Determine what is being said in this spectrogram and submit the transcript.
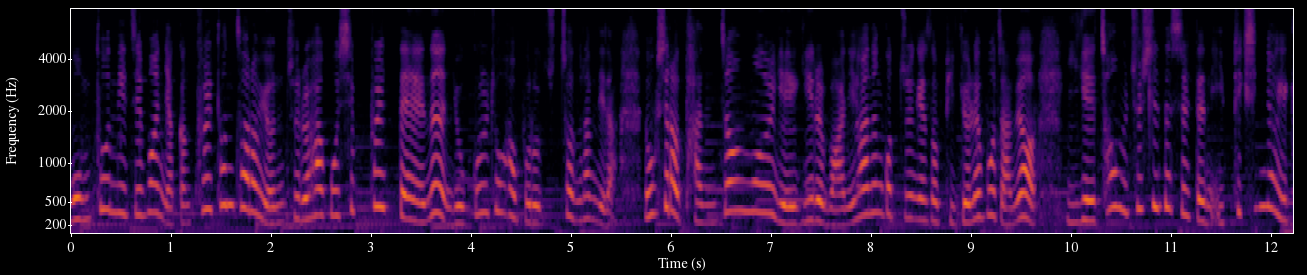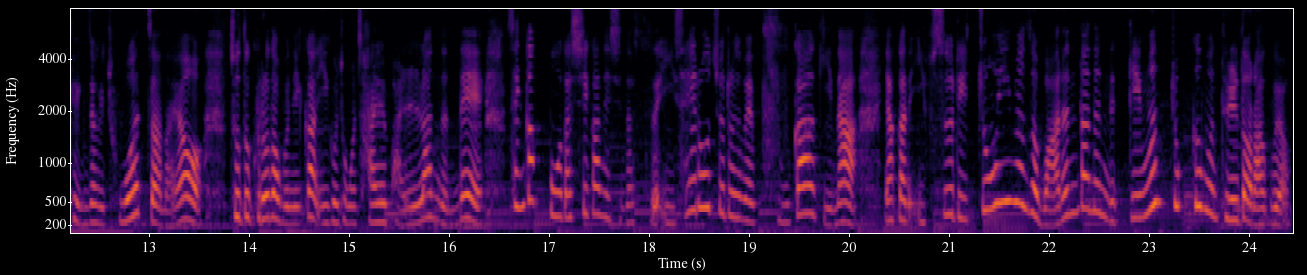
웜톤이지만 약간 쿨톤처럼 연출을 하고 싶을 때에는 이 꿀조합으로 추천을 합니다. 혹시라도 단점을 얘기를 많이 하는 것 중에서 비교를 해보자면 이게 처음 출시됐을 때는 이 픽싱력이 굉장히 좋았잖아요. 저도 그러다 보니까 이걸 정말 잘 발랐는데 생각보다 시간이 지났을 때 이 세로주름의 부각이나 약간 입술이 쪼이면 서 마른다는 느낌은 조금은 들더라고요.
